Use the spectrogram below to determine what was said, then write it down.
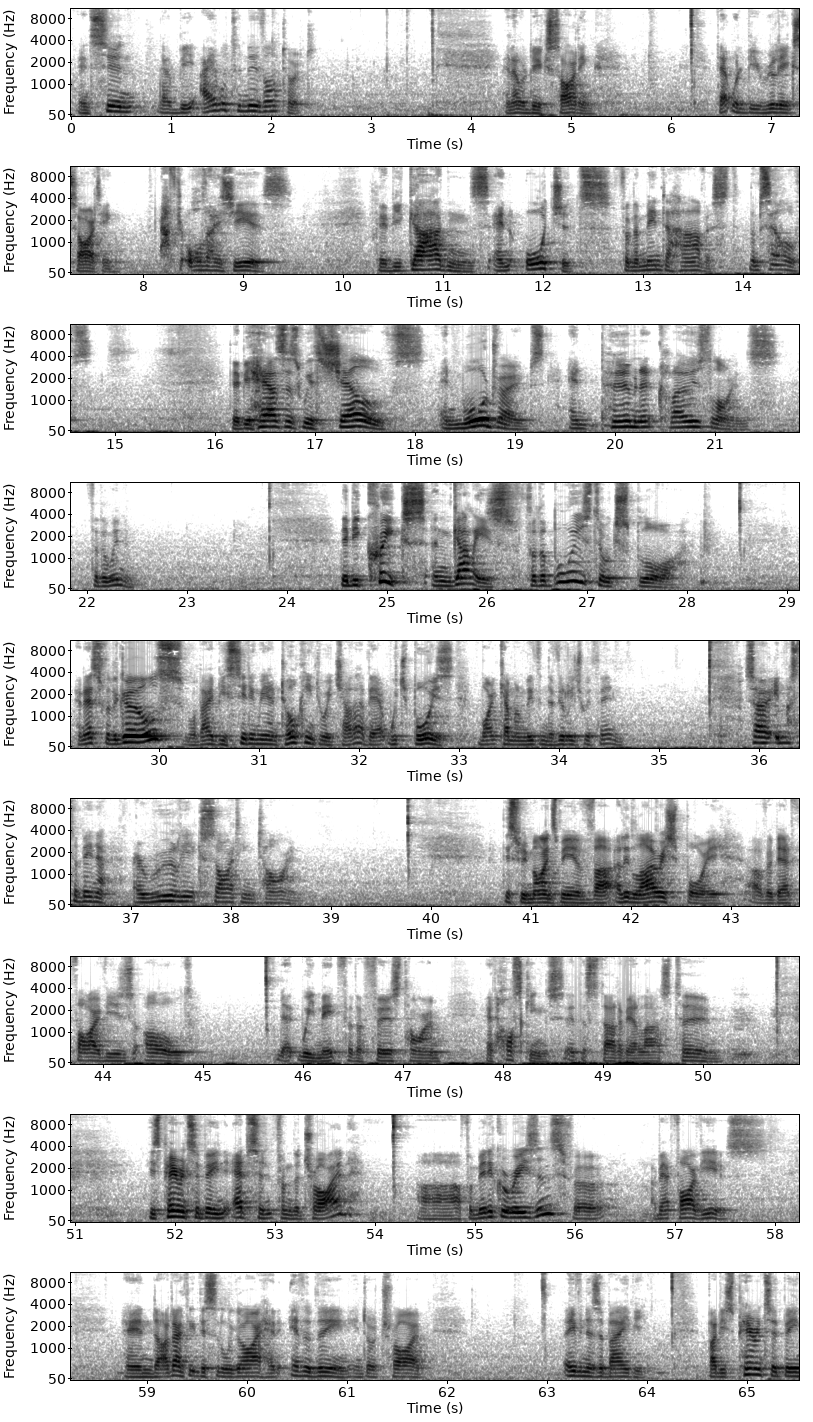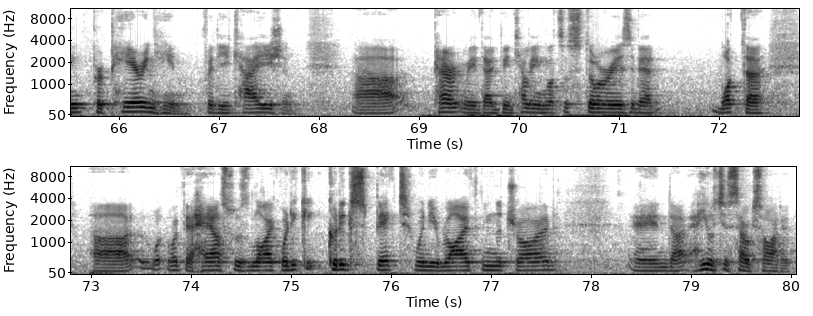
and soon they would be able to move on to it. And that would be exciting. That would be really exciting after all those years. There'd be gardens and orchards for the men to harvest themselves. There'd be houses with shelves and wardrobes and permanent clotheslines for the women. There'd be creeks and gullies for the boys to explore. And as for the girls, well, they'd be sitting around talking to each other about which boys might come and live in the village with them. So it must have been a, a really exciting time. This reminds me of uh, a little Irish boy of about five years old that we met for the first time at Hoskins at the start of our last term. His parents had been absent from the tribe uh, for medical reasons for about five years. And I don't think this little guy had ever been into a tribe, even as a baby. But his parents had been preparing him for the occasion. Uh, apparently, they'd been telling him lots of stories about what the uh, what, their house was like, what he could expect when he arrived in the tribe, and uh, he was just so excited.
